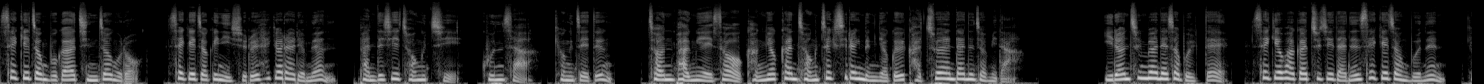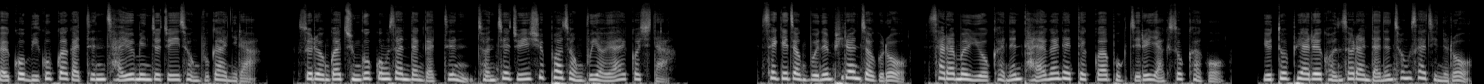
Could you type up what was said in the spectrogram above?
세계 정부가 진정으로 세계적인 이슈를 해결하려면 반드시 정치, 군사, 경제 등 전 방위에서 강력한 정책 실행 능력을 갖춰야 한다는 점이다. 이런 측면에서 볼 때 세계화가 추진하는 세계 정부는 결코 미국과 같은 자유민주주의 정부가 아니라 소련과 중국 공산당 같은 전체주의 슈퍼 정부여야 할 것이다. 세계 정부는 필연적으로 사람을 유혹하는 다양한 혜택과 복지를 약속하고 유토피아를 건설한다는 청사진으로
